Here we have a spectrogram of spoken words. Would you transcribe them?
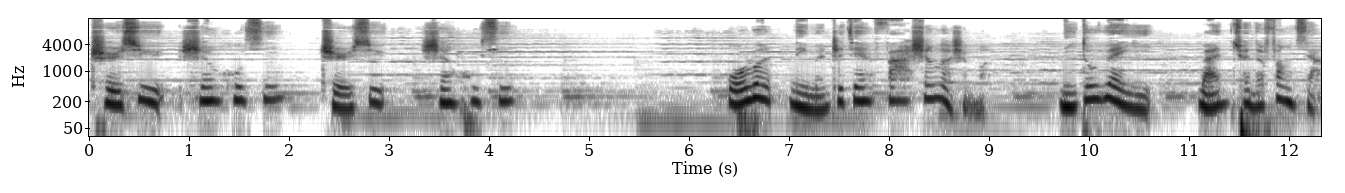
持续深呼吸，持续深呼吸。无论你们之间发生了什么，你都愿意完全的放下。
